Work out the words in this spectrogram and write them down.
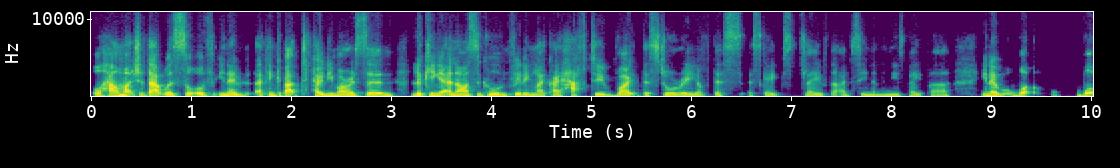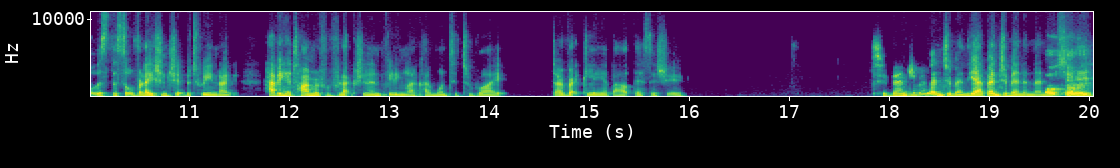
or how much of that was sort of, you know, I think about Toni Morrison looking at an article and feeling like I have to write the story of this escaped slave that I've seen in the newspaper. You know, what what was the sort of relationship between like having a time of reflection and feeling like I wanted to write directly about this issue? To Benjamin? Benjamin, yeah, Benjamin and then. Oh, sorry.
